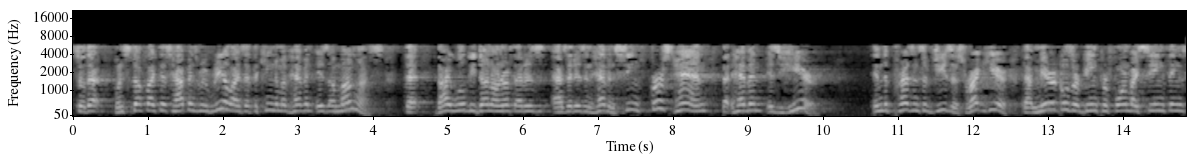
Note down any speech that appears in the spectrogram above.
So that when stuff like this happens, we realize that the kingdom of heaven is among us. That thy will be done on earth as it is in heaven. Seeing firsthand that heaven is here. In the presence of Jesus, right here. That miracles are being performed by seeing things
